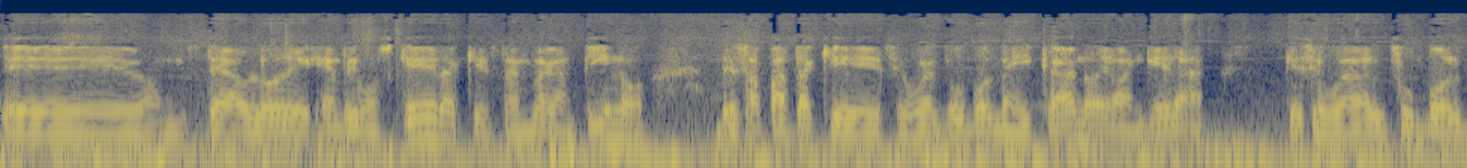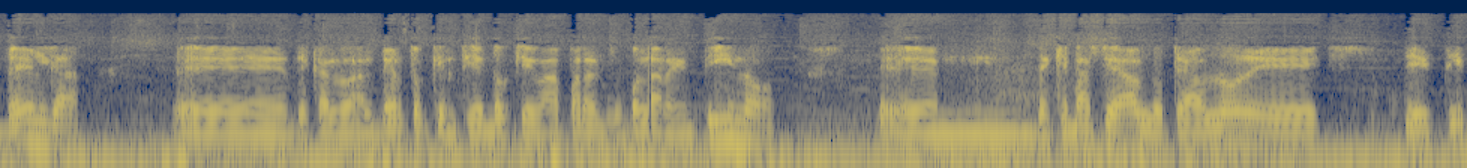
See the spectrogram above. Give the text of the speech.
Eh, te hablo de Henry Mosquera, que está en Bragantino, de Zapata, que se juega al fútbol mexicano, de Vanguera, que se juega al fútbol belga. eh, de Carlos Alberto, que entiendo que va para el fútbol argentino. Eh, ¿De qué más te hablo? Te hablo de, de,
